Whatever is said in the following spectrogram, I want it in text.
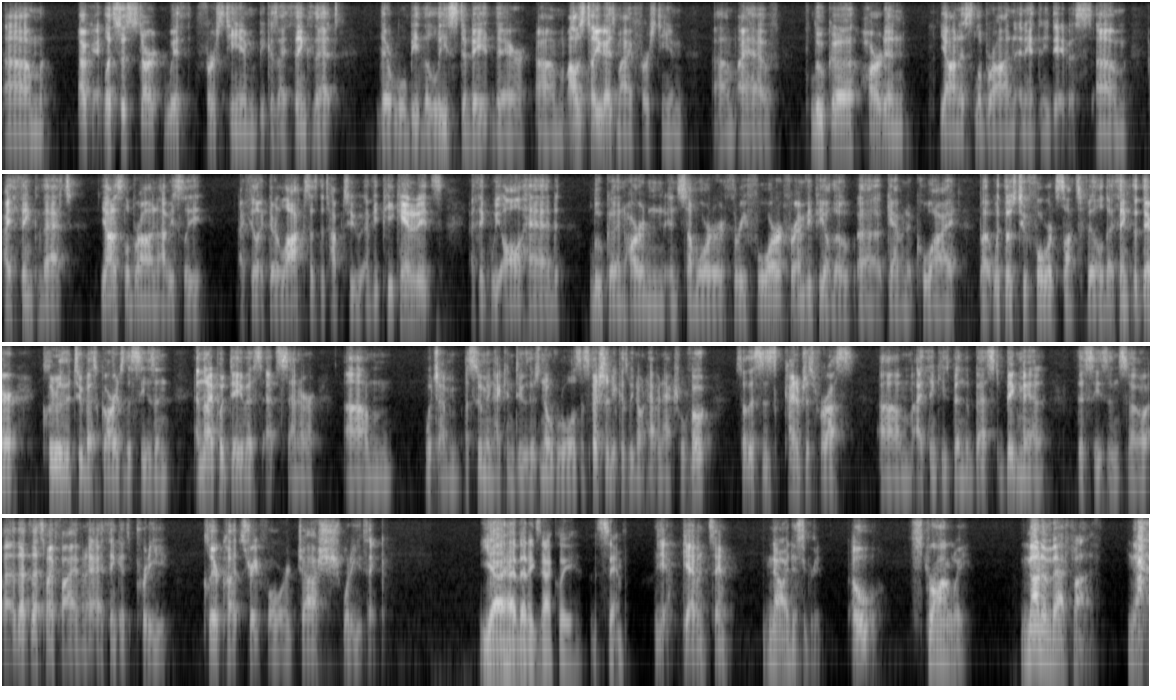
Um, okay, let's just start with first team because I think that there will be the least debate there. Um, I'll just tell you guys my first team. Um, I have Luka, Harden, Giannis, LeBron, and Anthony Davis. Um, I think that Giannis, LeBron, obviously, I feel like they're locks as the top two MVP candidates. I think we all had Luka and Harden in some order, three, four for MVP, although uh, Gavin had Kawhi. But with those two forward slots filled, I think that they're clearly the two best guards this season. And then I put Davis at center, um, which I'm assuming I can do. There's no rules, especially because we don't have an actual vote. So this is kind of just for us. Um, I think he's been the best big man this season. So uh, that, that's my five, and I, I think it's pretty clear cut, straightforward. Josh, what do you think? Yeah, I had that exactly the same. Yeah, Gavin, same. No, I disagreed. Oh, strongly. None of that five. No,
